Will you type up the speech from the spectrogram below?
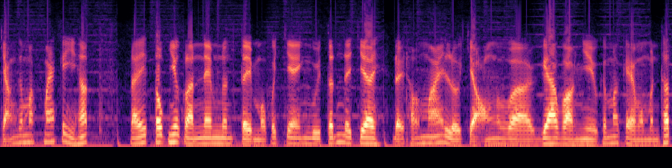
chẳng có mắc mát cái gì hết. Đấy, tốt nhất là anh em nên tìm một cái trang uy tín để chơi, để thoải mái lựa chọn và ra vào nhiều cái mã kèo mà mình thích.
